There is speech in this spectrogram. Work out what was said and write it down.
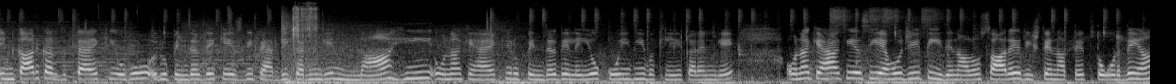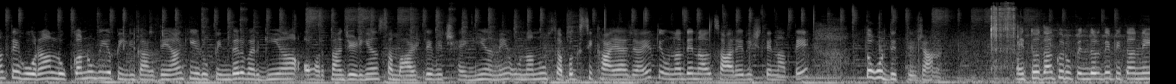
ਇਨਕਾਰ ਕਰ ਦਿੱਤਾ ਹੈ ਕਿ ਉਹ ਰੁਪਿੰਦਰ ਦੇ ਕੇਸ ਦੀ ਪੈਰਵੀ ਕਰਨਗੇ। ਨਾ ਹੀ ਉਹਨਾਂ ਕਿਹਾ ਹੈ ਕਿ ਰੁਪਿੰਦਰ ਦੇ ਲਈ ਉਹ ਕੋਈ ਵੀ ਵਕੀਲ ਕਰਨਗੇ। ਉਹਨਾਂ ਕਿਹਾ ਕਿ ਅਸੀਂ ਇਹੋ ਜਿਹੀ ਧੀ ਦੇ ਨਾਲੋਂ ਸਾਰੇ ਰਿਸ਼ਤੇ ਨਾਤੇ ਤੋੜਦੇ ਹਾਂ ਤੇ ਹੋਰਾਂ ਲੋਕਾਂ ਨੂੰ ਵੀ ਅਪੀਲ ਕਰਦੇ ਹਾਂ ਕਿ ਰੁਪਿੰਦਰ ਵਰਗੀਆਂ ਔਰਤਾਂ ਜਿਹੜੀਆਂ ਸਮਾਜ ਦੇ ਵਿੱਚ ਹੈਗੀਆਂ ਨੇ, ਉਹਨਾਂ ਨੂੰ ਸਬਕ ਸਿਖਾਇਆ ਜਾਏ ਤੇ ਉਹਨਾਂ ਦੇ ਨਾਲ ਸਾਰੇ ਰਿਸ਼ਤੇ ਨਾਤੇ ਤੋੜ ਦਿੱਤੇ ਜਾਣ। ਇੱਥੋਂ ਤੱਕ ਰੁਪਿੰਦਰ ਦੇ ਪਿਤਾ ਨੇ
